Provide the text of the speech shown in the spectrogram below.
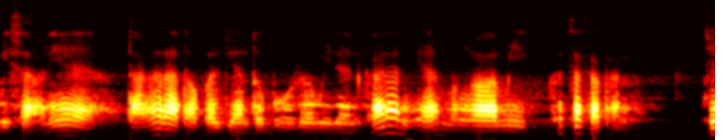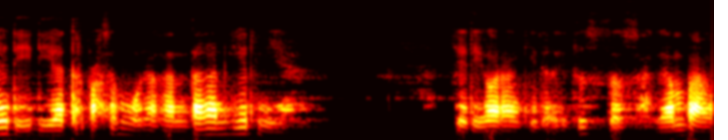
Misalnya, tangan atau bagian tubuh dominan kanannya mengalami kecacatan. Jadi dia terpaksa menggunakan tangan kirinya. Jadi orang kidal itu susah-susah gampang.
